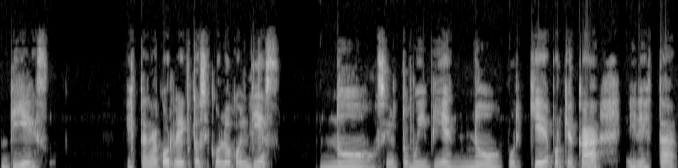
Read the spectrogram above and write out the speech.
10. ¿Estará correcto si coloco el 10? No, ¿cierto? Muy bien, no. ¿Por qué? Porque acá en esta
